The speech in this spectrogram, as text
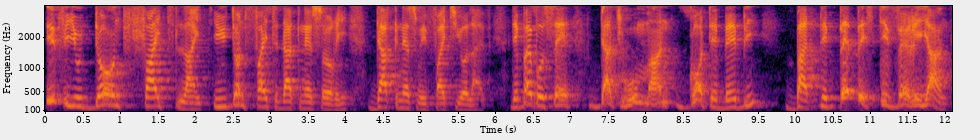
If you don't fight light, you don't fight darkness, sorry, darkness will fight your life. The Bible says that woman got a baby, but the baby is still very young.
